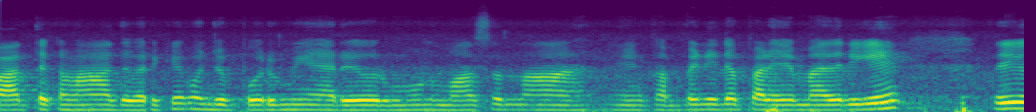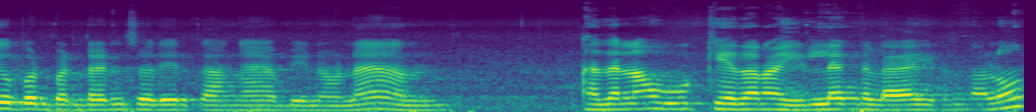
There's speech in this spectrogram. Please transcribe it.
பார்த்துக்கலாம் அது வரைக்கும் கொஞ்சம் பொறுமையாக இரு. ஒரு மூணு மாதம் தான் என் கம்பெனியில் பழைய மாதிரியே ரீஓப்பன் பண்ணுறேன்னு சொல்லியிருக்காங்க. அப்படின்னோடனே அதெல்லாம் ஓகே தான் நான் இல்லைங்கல. இருந்தாலும்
